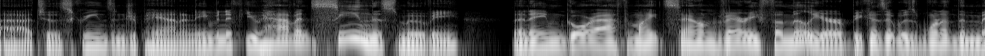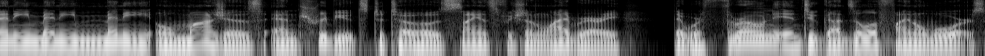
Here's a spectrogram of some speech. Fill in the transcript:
uh, to the screens in Japan. And even if you haven't seen this movie, the name Gorath might sound very familiar because it was one of the many, many, many homages and tributes to Toho's science fiction library that were thrown into Godzilla Final Wars.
